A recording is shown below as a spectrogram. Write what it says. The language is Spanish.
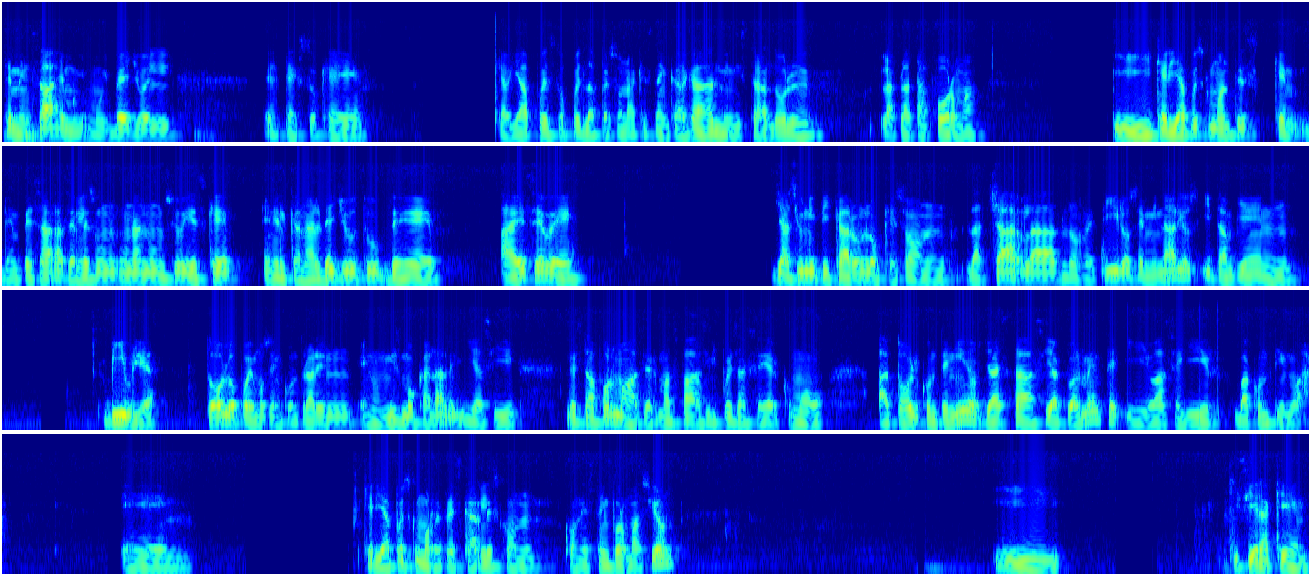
este mensaje, muy, muy bello el, el texto que, que había puesto pues la persona que está encargada administrando la plataforma. Y quería pues como antes que de empezar hacerles un, un anuncio y es que en el canal de YouTube de ASB ya se unificaron lo que son las charlas, los retiros, seminarios y también Biblia. Todo lo podemos encontrar en, en un mismo canal y así de esta forma va a ser más fácil pues acceder como a todo el contenido. Ya está así actualmente y va a seguir, va a continuar. Em, quería pues como refrescarles con, con esta información. Y quisiera que,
